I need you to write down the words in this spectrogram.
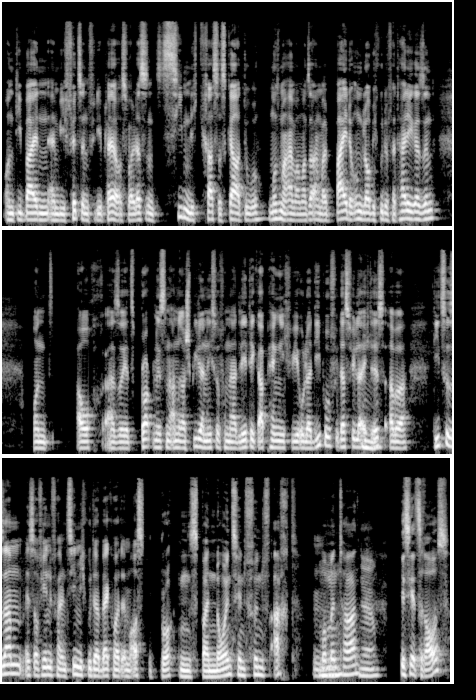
und die beiden irgendwie fit sind für die Playoffs, weil das ist ein ziemlich krasses Guard-Duo, muss man einfach mal sagen, weil beide unglaublich gute Verteidiger sind. Und auch, also jetzt Brockton ist ein anderer Spieler, nicht so von der Athletik abhängig wie Oladipo das vielleicht ist, aber die zusammen ist auf jeden Fall ein ziemlich guter Backcourt im Osten. Brockton ist bei 19,58 momentan. Ja. Ist jetzt raus,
